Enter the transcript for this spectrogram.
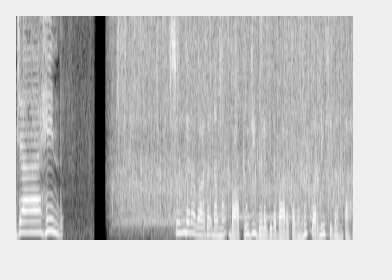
ಜೈ ಹಿಂದ್. ಸುಂದರವಾದ ನಮ್ಮ ಬಾಪೂಜಿ ಬೆಳಗಿದ ಭಾರತವನ್ನು ವರ್ಣಿಸಿದಂತಹ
